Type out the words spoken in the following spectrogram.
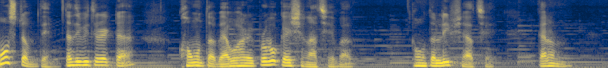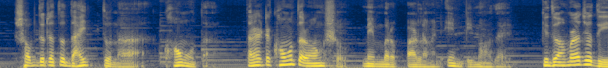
মোস্ট অফ দেম তাদের ভিতরে একটা ক্ষমতা ব্যবহারের প্রভোকেশন আছে বা ক্ষমতার লিপসা আছে। কারণ শব্দটা তো দায়িত্ব না, ক্ষমতা। তারা একটা ক্ষমতার অংশ মেম্বার অফ পার্লামেন্ট, এমপি মহোদয়। কিন্তু আমরা যদি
